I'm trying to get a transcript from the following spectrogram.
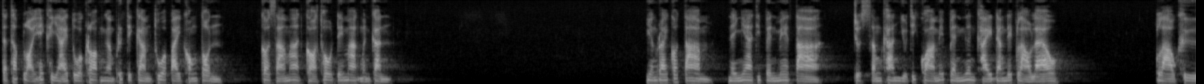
แต่ถ้าปล่อยให้ขยายตัวครอบงำพฤติกรรมทั่วไปของตน ก็สามารถก่อโทษได้มากเหมือนกัน อย่างไรก็ตามในแง่ที่เป็นเมตตา จุดสำคัญอยู่ที่ความไม่เป็นเงื่อนไขดังได้กล่าวแล้ว กล่าวคือ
